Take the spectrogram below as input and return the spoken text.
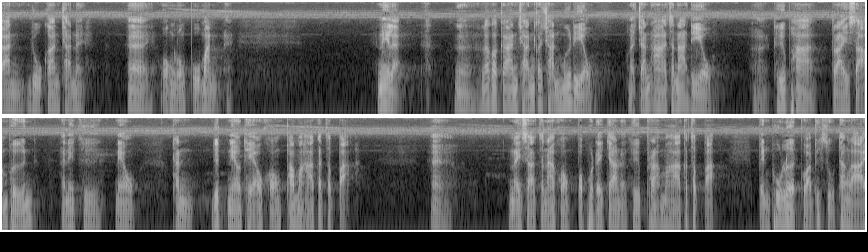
การอยู่การฉันเนี่ยองค์หลวงปู่มั่น นี่แหละแล้วก็การฉันก็ฉันมื้อเดียว ฉันอาชนะเดียวถือผ้าไตรสามผืน อันนี้คือแนวท่านยึดแนวแถวของพระมหากัตปะ ในศาสนาของพระพุทธเจ้านะคือ พระมหากัตปะ เป็นผู้เลิศกว่าภิกษุทั้งหลาย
